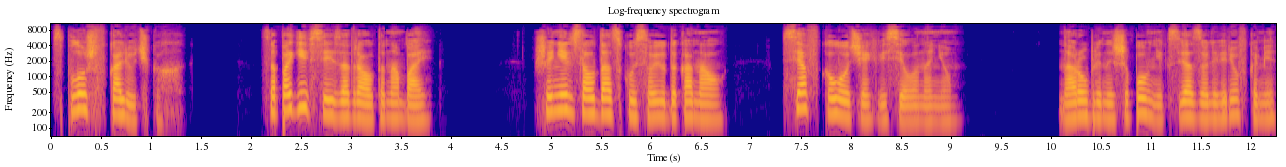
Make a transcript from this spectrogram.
сплошь в колючках. Сапоги все изодрал Танабай. Шинель солдатскую свою доконал. Вся в клочьях висела на нем. Нарубленный шиповник связывали веревками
